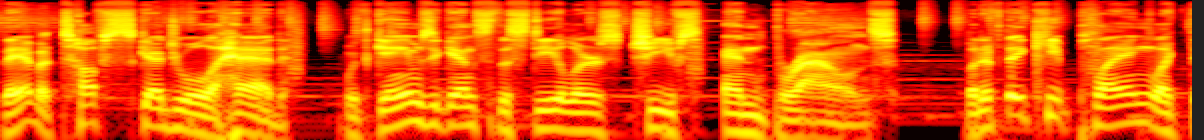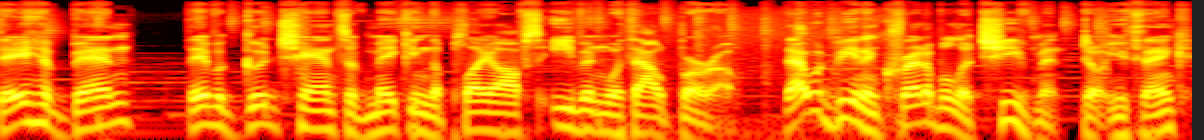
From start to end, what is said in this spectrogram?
They have a tough schedule ahead, with games against the Steelers, Chiefs, and Browns. But if they keep playing like they have been, they have a good chance of making the playoffs even without Burrow. That would be an incredible achievement, don't you think?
